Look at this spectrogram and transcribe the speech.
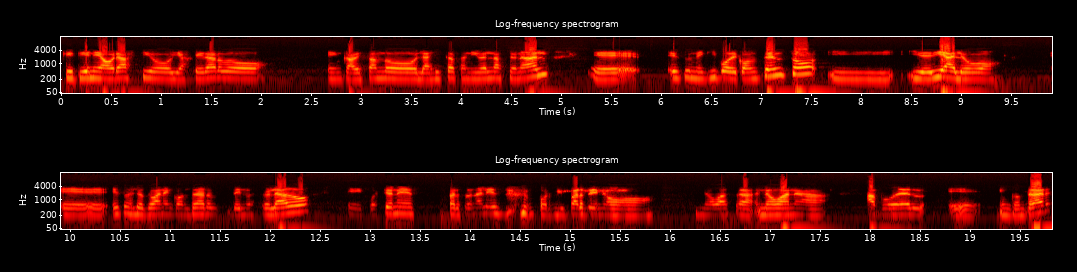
que tiene a Horacio y a Gerardo encabezando las listas a nivel nacional. Eh, es un equipo de consenso y, y de diálogo. Eh, eso es lo que van a encontrar de nuestro lado. Eh, cuestiones personales, por mi parte, no, no, vas a, no van a, a poder encontrar.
